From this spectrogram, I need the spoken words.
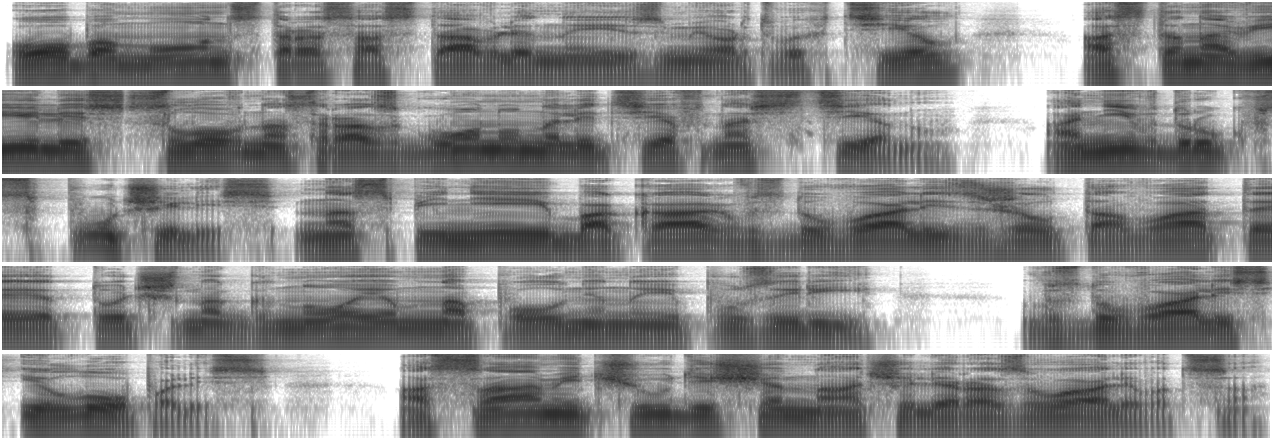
Оба монстра, составленные из мертвых тел, остановились, словно с разгону налетев на стену. Они вдруг вспучились, на спине и боках вздувались желтоватые, точно гноем наполненные пузыри, вздувались и лопались, а сами чудища начали разваливаться,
